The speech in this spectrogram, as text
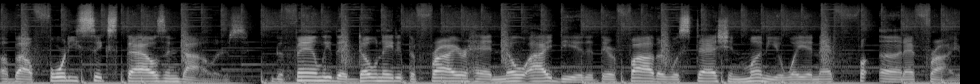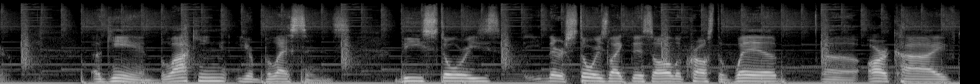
about $46,000. The family that donated the fryer had no idea that their father was stashing money away in that uh, that fryer. Again, blocking your blessings. These stories, there are stories like this all across the web, uh, archived,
